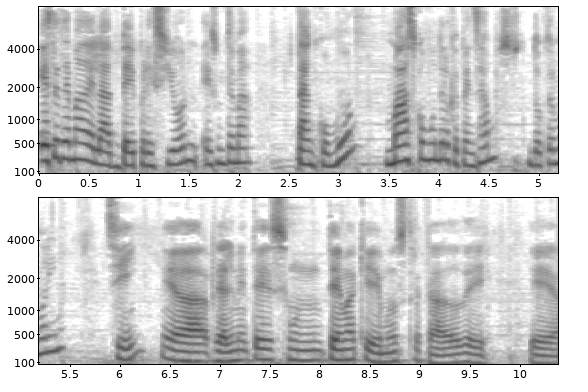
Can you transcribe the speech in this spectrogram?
Este tema de la depresión es un tema tan común, más común de lo que pensamos, doctor Molina. Sí, eh, realmente es un tema que hemos tratado de eh,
